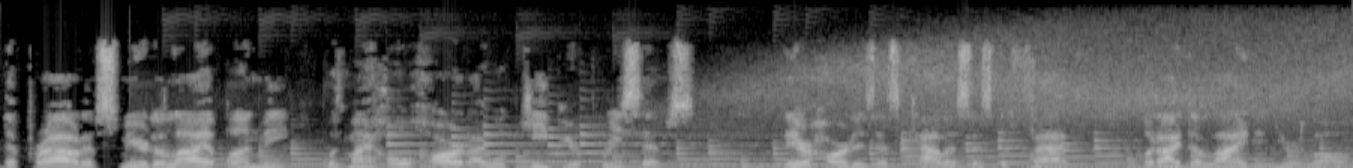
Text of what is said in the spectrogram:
The proud have smeared a lie upon me. With my whole heart I will keep your precepts. Their heart is as callous as the fat, but I delight in your law.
